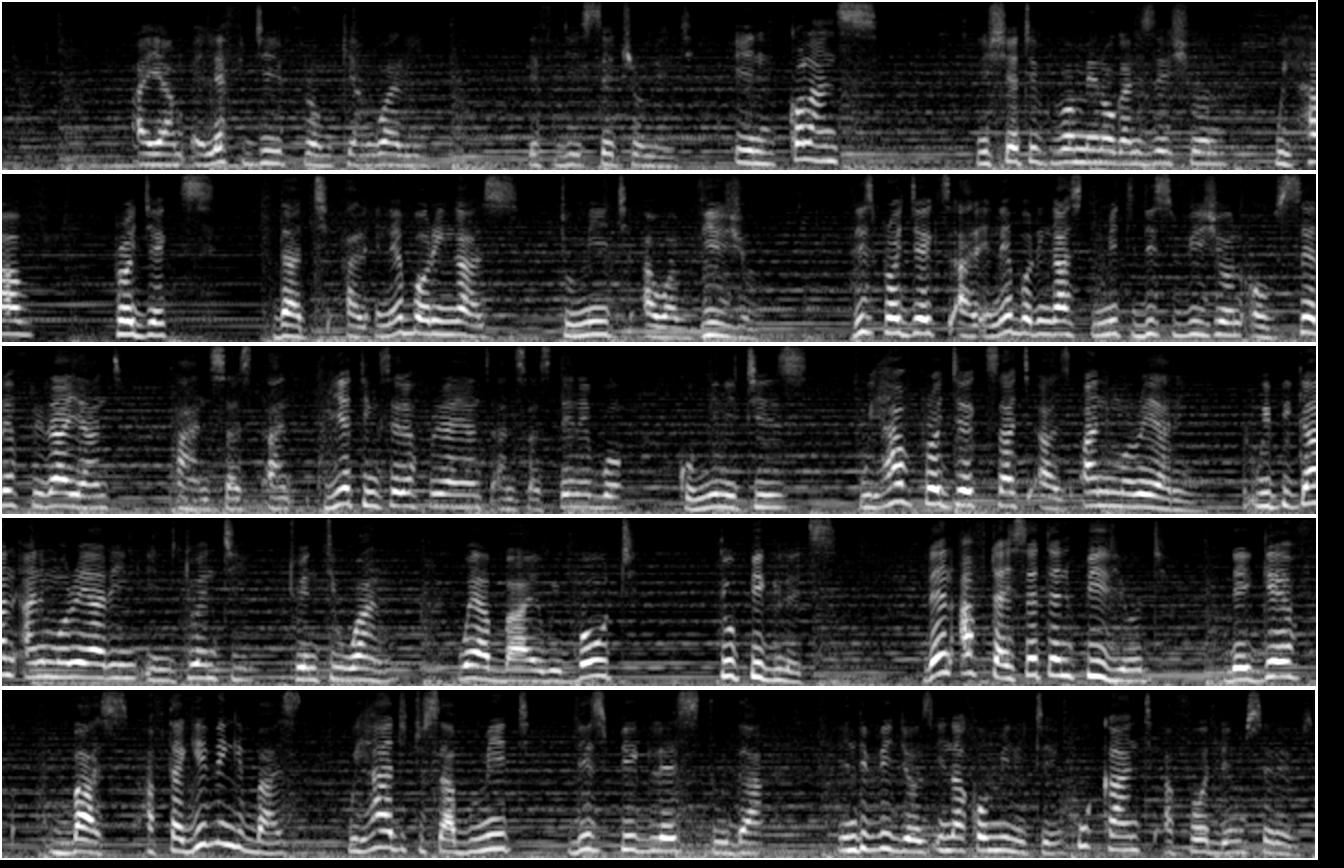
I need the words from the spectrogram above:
I am a refugee from Kyangwari Refugee Settlement. In Corants Initiative Development Organization, we have projects that are enabling us to meet our vision. These projects are enabling us to meet this vision of self-reliant and, and creating self-reliant and sustainable communities. We have projects such as animal rearing. We began animal rearing in 2021, whereby we bought two piglets. Then after a certain period, they gave birth. After giving birth, we had to submit these piglets to the individuals in the community who can't afford themselves.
